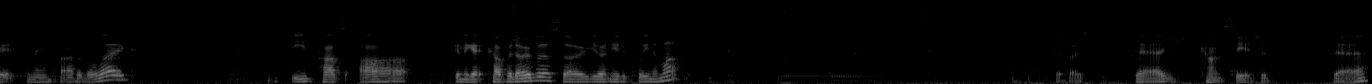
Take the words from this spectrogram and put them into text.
Creates the main part of the leg. These parts are going to get covered over, so you don't need to clean them up. Put those there. You can't see, it's just there.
